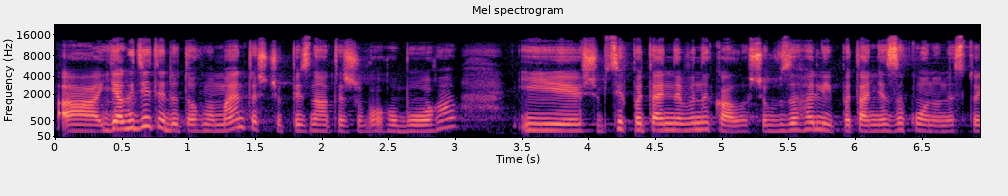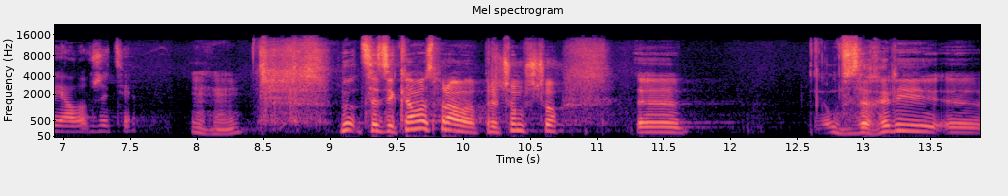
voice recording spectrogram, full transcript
А як дійти до того моменту, щоб пізнати живого Бога, і щоб цих питань не виникало, щоб взагалі питання закону не стояло в житті? Угу. Ну, це цікава справа, причому що е, взагалі е,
